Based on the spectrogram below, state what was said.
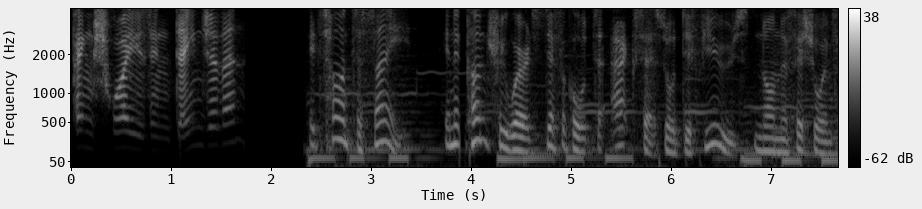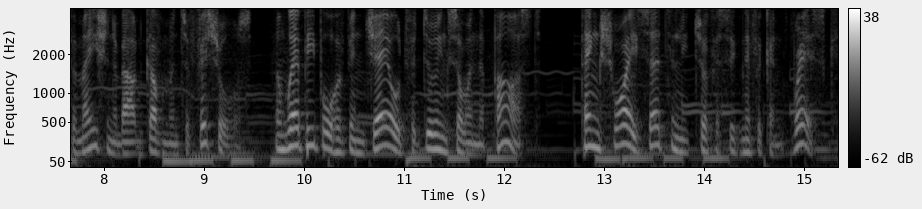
Peng Shuai is in danger then? It's hard to say. In a country where it's difficult to access or diffuse non official information about government officials, and where people have been jailed for doing so in the past, Peng Shuai certainly took a significant risk.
